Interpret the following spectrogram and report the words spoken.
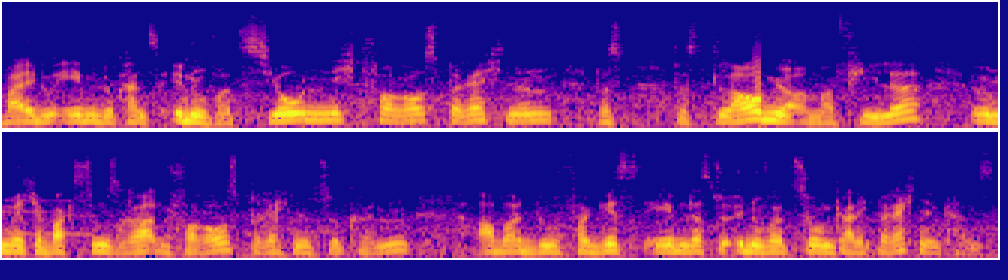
weil du eben, du kannst Innovationen nicht vorausberechnen. Das, das glauben ja immer viele, irgendwelche Wachstumsraten vorausberechnen zu können. Aber du vergisst eben, dass du Innovationen gar nicht berechnen kannst.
